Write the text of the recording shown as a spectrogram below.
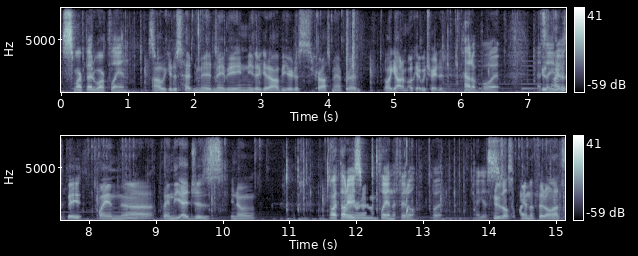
Smart bed war playing. Uh, we could just head mid maybe and either get Obby or just cross map red. Oh, I got him. Okay, we traded. Had a boy. That's he was behind his base, playing uh, playing the edges. You know, Oh, I thought he was around. playing the fiddle, but I guess. he was also playing the fiddle. That's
